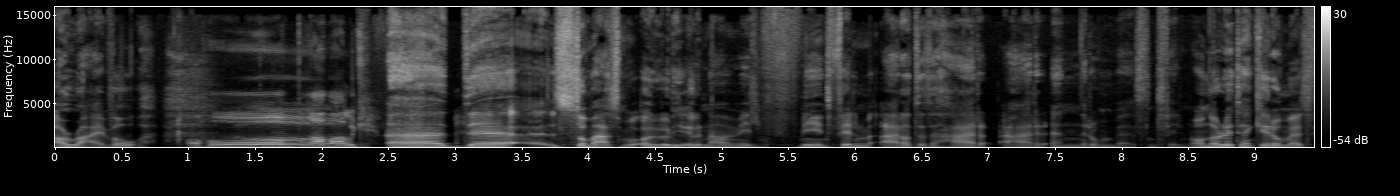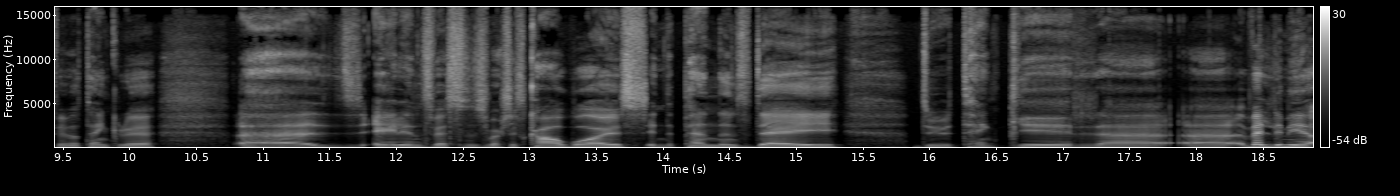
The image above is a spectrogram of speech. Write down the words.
'Arrival'. Åhå, bra valg. Uh, det som er som originalen min, min film, er at dette her er en romvesenfilm. Og når du tenker romvesenfilm, så tenker du uh, Aliens vs. versus Cowboys, Independence Day Du tenker uh, eh, veldig mye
